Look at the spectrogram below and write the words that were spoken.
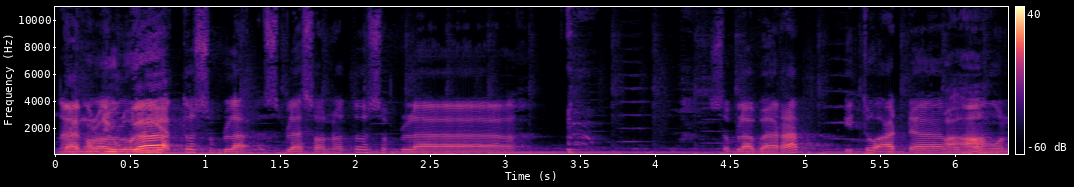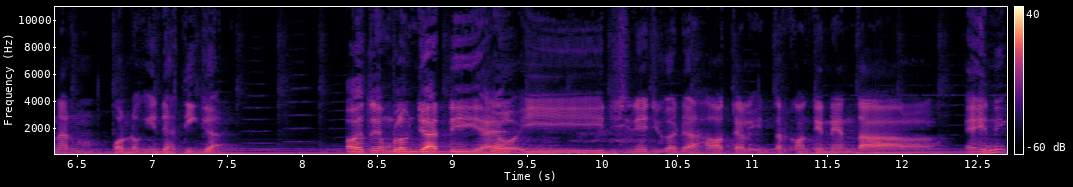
Nah Dan kalau lu lihat tuh sebelah sebelah sono tuh sebelah sebelah barat itu ada Ah. pembangunan Pondok Indah 3. Oh itu yang belum jadi ya? Yoi, di sini juga ada Hotel Intercontinental. Eh ini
